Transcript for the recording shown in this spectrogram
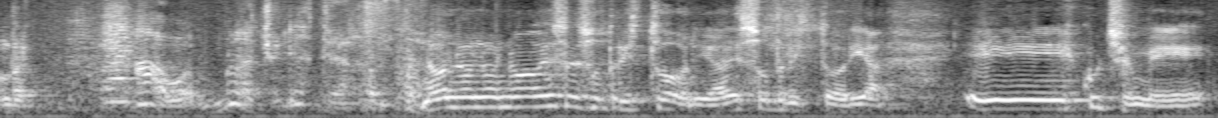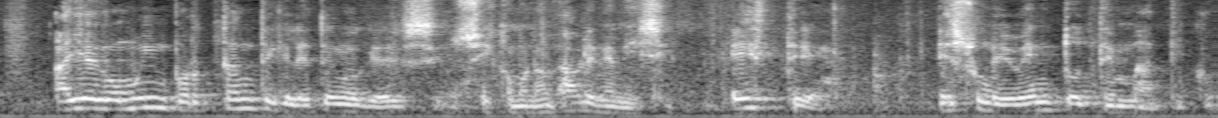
Un res- Ah, bueno, vos la choreaste. No, no, no, no, esa es otra historia, es otra historia. Eh, escúcheme, hay algo muy importante que le tengo que decir. Sí, como no, hábleme a mí, sí. Este es un evento temático.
